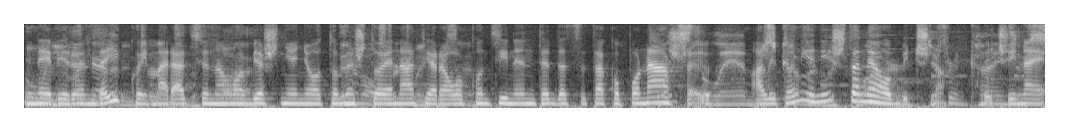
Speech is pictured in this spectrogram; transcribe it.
Ne vjerujem da iko ima racionalno objašnjenje o tome što je natjeralo kontinente da se tako ponašaju, ali to nije ništa neobično. Većina je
